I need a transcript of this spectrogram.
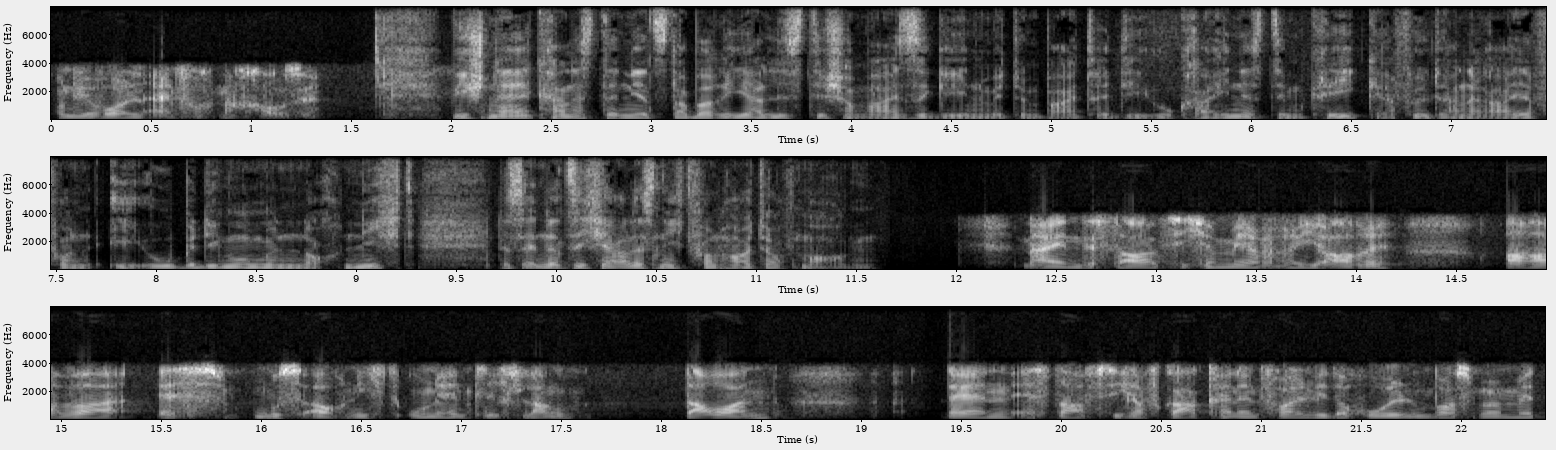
und wir wollen einfach nach Hause. Wie schnell kann es denn jetzt aber realistischerweise gehen mit dem Beitritt? Die Ukraine ist im Krieg, erfüllt eine Reihe von EU-Bedingungen noch nicht. Das ändert sich ja alles nicht von heute auf morgen. Nein, das dauert sicher mehrere Jahre, aber es muss auch nicht unendlich lang dauern, denn es darf sich auf gar keinen Fall wiederholen, was man mit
